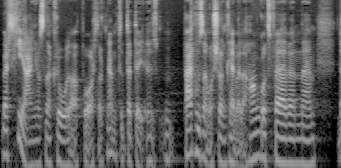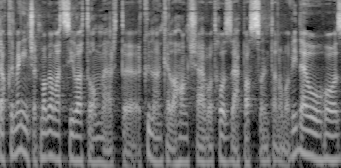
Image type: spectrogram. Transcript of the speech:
mert hiányoznak róla a portok. Nem tud, tehát párhuzamosan kell vele hangot felvennem, de akkor megint csak magamat szivatom, mert külön kell a hangsávot hozzápasszolítanom a videóhoz.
